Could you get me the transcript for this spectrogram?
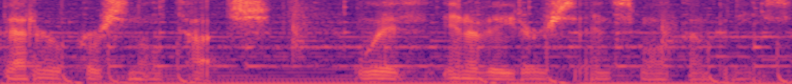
better personal touch with innovators and small companies.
